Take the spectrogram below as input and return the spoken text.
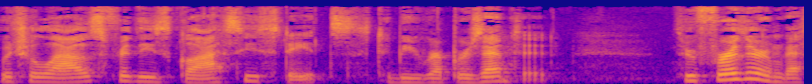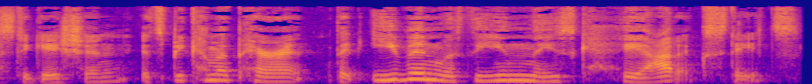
which allows for these glassy states to be represented. Through further investigation, it's become apparent that even within these chaotic states,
